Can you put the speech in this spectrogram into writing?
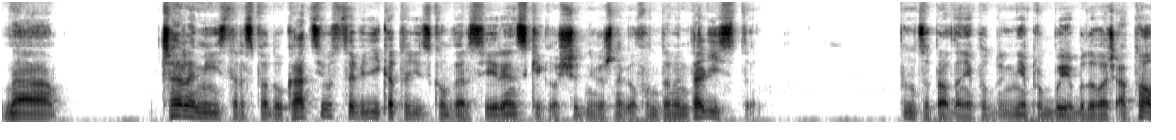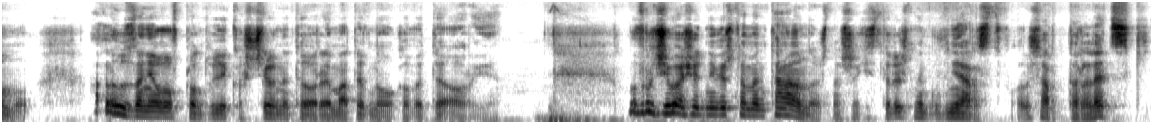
Na czele Ministerstwa Edukacji ustawili katolicką wersję irańskiego średniowiecznego fundamentalisty. Co prawda nie, nie próbuje budować atomu, ale uznaniowo wplątuje kościelne teorematy w naukowe teorie. Bo wróciła średniowieczna mentalność, nasze historyczne gówniarstwo. Ryszard Terlecki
